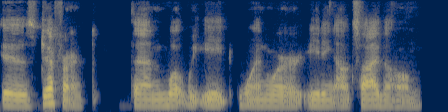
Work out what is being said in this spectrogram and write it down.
is different than what we eat when we're eating outside the home.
